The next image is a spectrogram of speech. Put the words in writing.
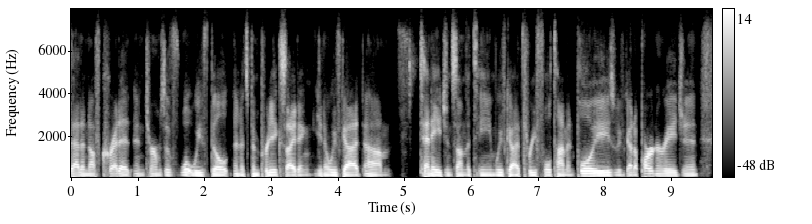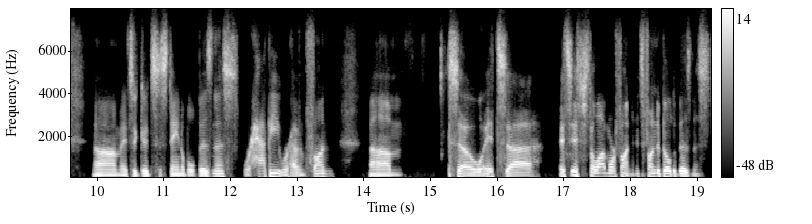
that enough credit in terms of what we've built, and it's been pretty exciting. You know, we've got um, 10 agents on the team, we've got three full time employees, we've got a partner agent. Um, it's a good, sustainable business. We're happy, we're having fun. Um, so it's uh, it's it's just a lot more fun. It's fun to build a business.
